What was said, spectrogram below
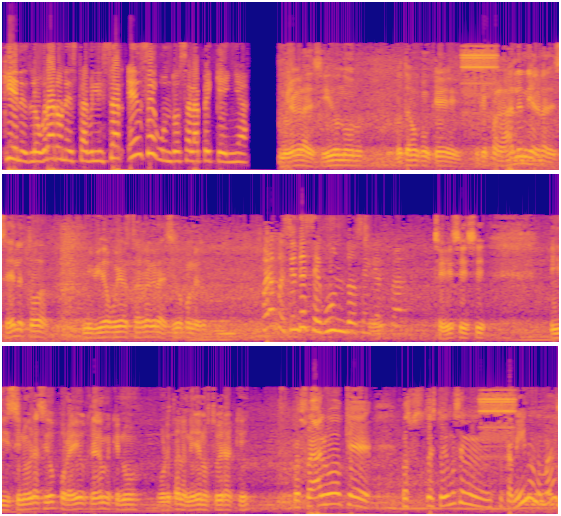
quienes lograron estabilizar en segundos a la pequeña. Muy agradecido, no, no tengo con qué, pagarle ni agradecerle toda mi vida voy a estar agradecido con eso. Fueron cuestión de segundos en el Sí, sí, sí. Y si no hubiera sido por ello, créanme que no, ahorita la niña no estuviera aquí. Pues fue algo que pues, estuvimos en su camino nomás,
